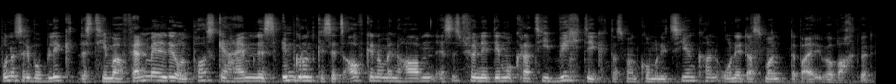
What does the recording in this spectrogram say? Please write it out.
Bundesrepublik das Thema Fernmelde- und Postgeheimnis im Grundgesetz aufgenommen haben. Es ist für eine Demokratie wichtig, dass man kommunizieren kann, ohne dass man dabei überwacht wird.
